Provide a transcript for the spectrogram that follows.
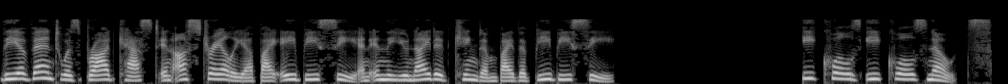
The event was broadcast in Australia by ABC and in the United Kingdom by the BBC, equals equals notes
